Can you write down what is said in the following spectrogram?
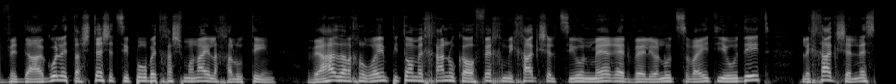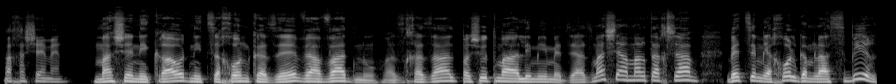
ודאגו לטשטש את סיפור בית חשמונאי לחלוטין. ואז אנחנו רואים פתאום איך חנוכה הופך מחג של ציון מרד ועליונות צבאית יהודית לחג של נס פח השמן. מה שנקרא עוד ניצחון כזה, ועבדנו. אז חז"ל פשוט מעלימים את זה. אז מה שאמרת עכשיו בעצם יכול גם להסביר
